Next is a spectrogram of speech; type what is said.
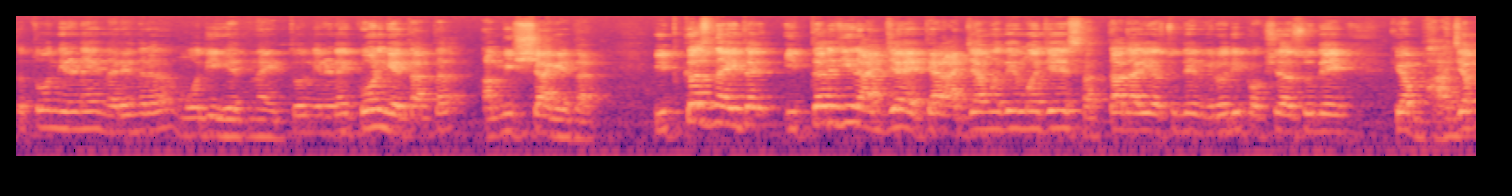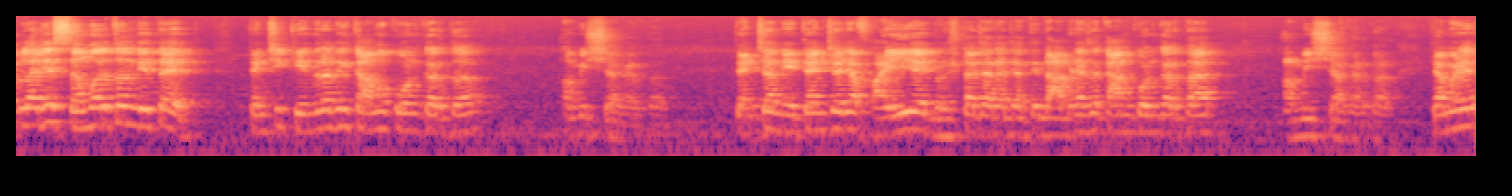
तर तो निर्णय नरेंद्र मोदी घेत नाहीत. तो निर्णय कोण घेतात? तर अमित शहा घेतात. इतकंच नाही तर इतर जी राज्य आहेत त्या राज्यामध्ये मग जे सत्ताधारी असू दे विरोधी पक्ष असू दे किंवा भाजपला जे समर्थन देत आहेत त्यांची केंद्रातील कामं कोण करतं? अमित शाह करतात. त्यांच्या नेत्यांच्या ज्या फायली आहेत भ्रष्टाचाराच्या ते दाबण्याचं काम कोण करतात? अमित शाह करतात. त्यामुळे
